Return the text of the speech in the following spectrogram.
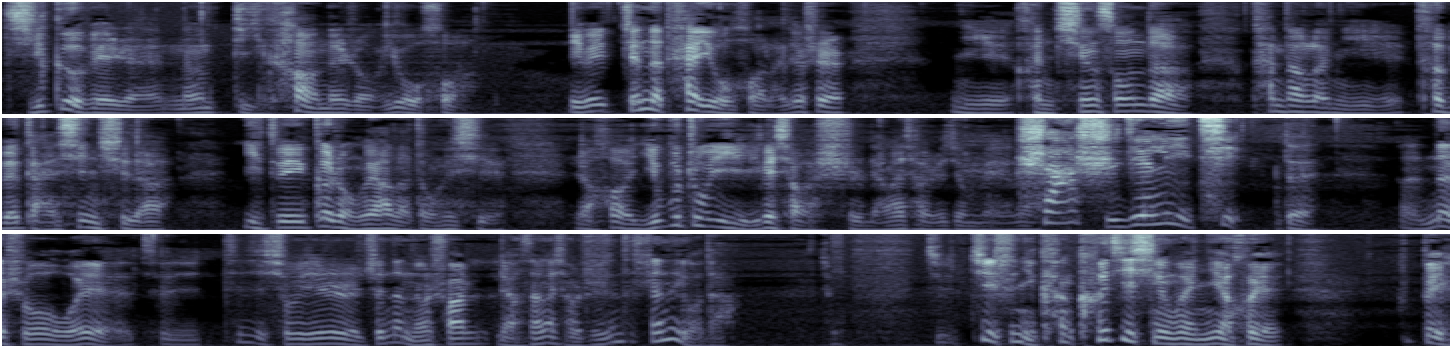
极个别人能抵抗那种诱惑，因为真的太诱惑了，就是你很轻松的看到了你特别感兴趣的一堆各种各样的东西。然后一不注意，一个小时、两个小时就没了，杀时间利器。对，呃，那时候我也这这休息日真的能刷两三个小时，真的真的有的。就就即使你看科技新闻，你也会被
